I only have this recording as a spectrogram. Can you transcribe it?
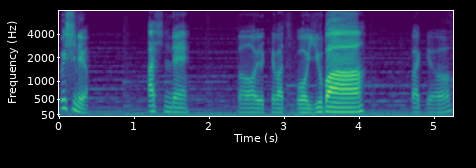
끝이네요. 아쉽네. 어 이렇게 마치고 유바 갈게요.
